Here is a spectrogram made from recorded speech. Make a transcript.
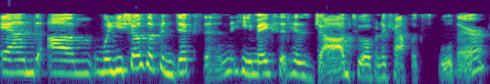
And um, when he shows up in Dixon, he makes it his job to open a Catholic school there.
